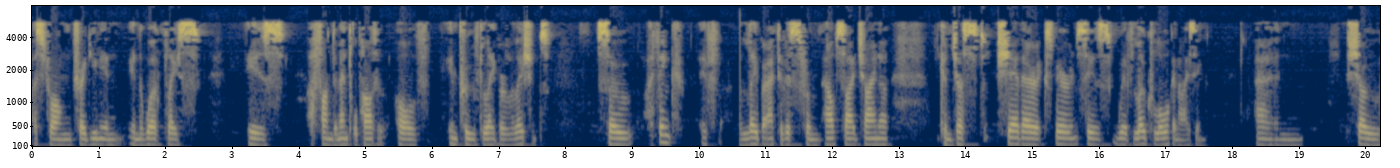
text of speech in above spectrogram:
a strong trade union in the workplace is a fundamental part of improved labor relations. So I think if labor activists from outside China can just share their experiences with local organizing and show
